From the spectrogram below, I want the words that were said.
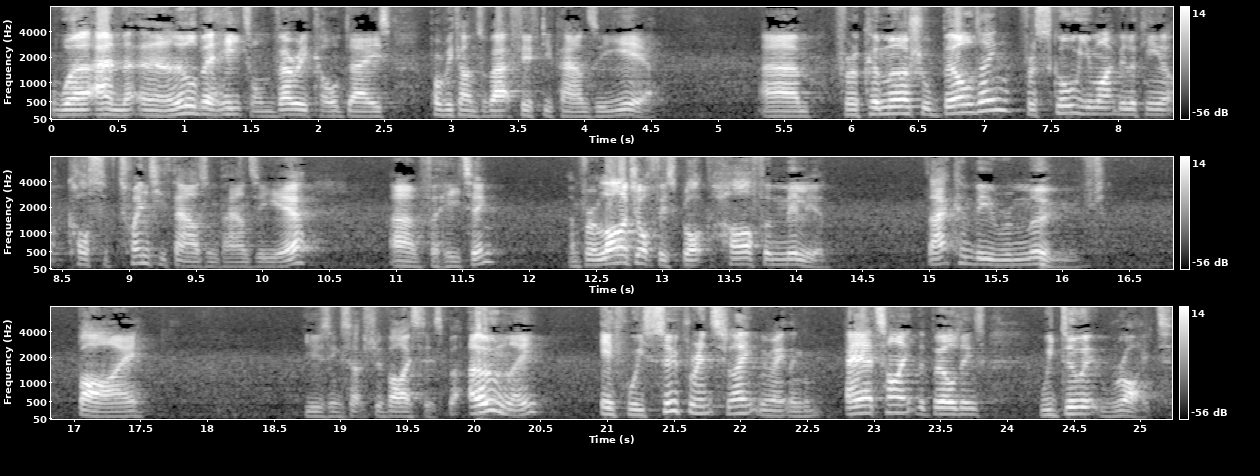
were, and, and, a little bit of heat on very cold days probably comes to about £50 a year. Um, for a commercial building, for a school, you might be looking at costs of £20,000 a year um, for heating. And for a large office block, half a million. That can be removed by using such devices, but only if we super insulate, we make them airtight, the buildings, we do it right.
